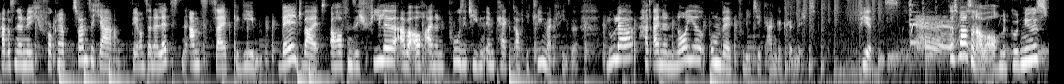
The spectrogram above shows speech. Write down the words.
hat es nämlich vor knapp 20 Jahren, während seiner letzten Amtszeit, gegeben. Weltweit erhoffen sich viele aber auch einen positiven Impact auf die Klimakrise. Lula hat eine neue Umweltpolitik angekündigt. Viertens. Das war's dann aber auch mit Good News,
